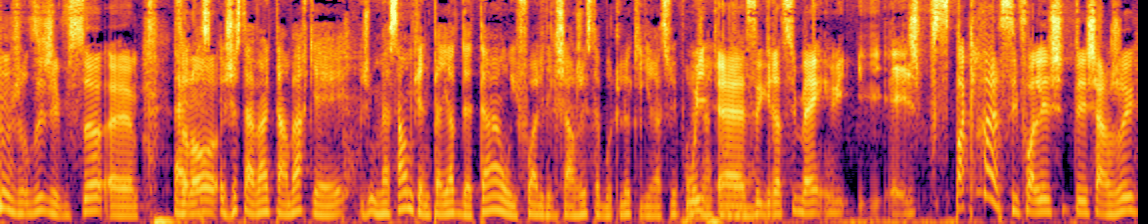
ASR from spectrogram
2 aujourd'hui, j'ai vu ça euh, Euh, selon juste avant que t'embarques, euh, je- il me semble qu'il y a une période de temps où il faut aller télécharger ce bout-là qui est gratuit pour oui, les gens ont euh, le- c'est gratuit. Ben oui, euh, c'est pas clair s'il faut aller ch- télécharger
